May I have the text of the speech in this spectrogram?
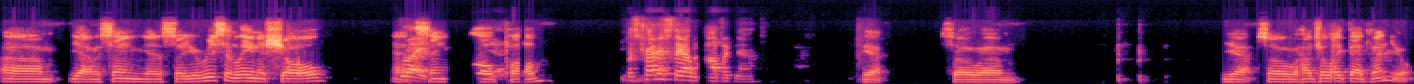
um, yeah, I was saying, uh, so you're recently in a show at right. St. Paul yeah. Pub. Let's try to stay on topic now. Yeah. So, um, yeah. So, how'd you like that venue?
